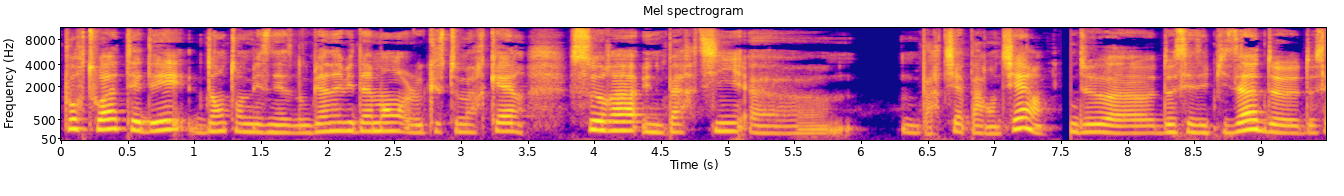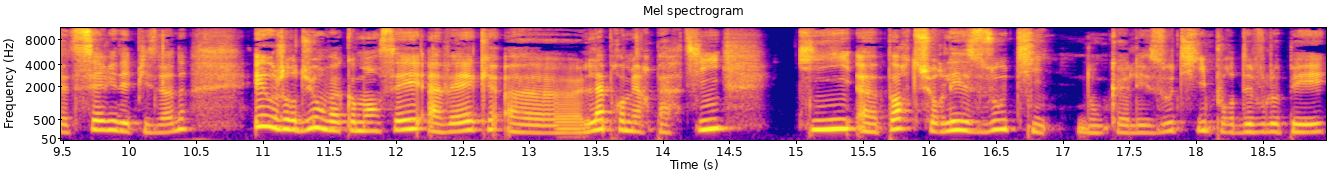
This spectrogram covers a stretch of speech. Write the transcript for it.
pour toi t'aider dans ton business. Donc bien évidemment, le customer care sera une partie euh, une partie à part entière de, de ces épisodes, de, de cette série d'épisodes. Et aujourd'hui, on va commencer avec la première partie qui porte sur les outils donc euh, les outils pour développer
